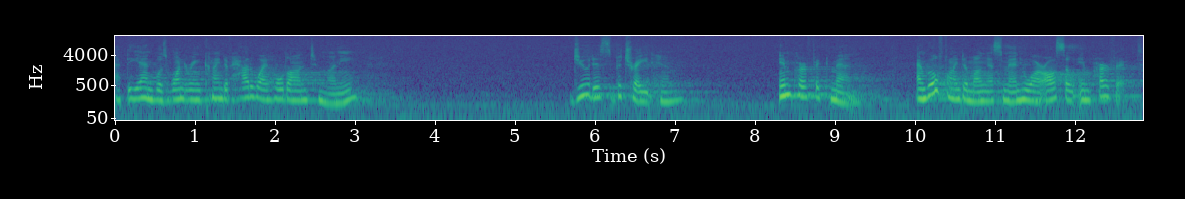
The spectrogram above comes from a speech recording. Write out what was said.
at the end was wondering kind of how do I hold on to money? Judas betrayed him. Imperfect men. And we'll find among us men who are also imperfect.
